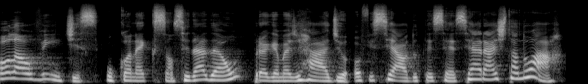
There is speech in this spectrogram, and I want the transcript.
Olá, ouvintes! O Conexão Cidadão, programa de rádio oficial do TCE Ceará, está no ar.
